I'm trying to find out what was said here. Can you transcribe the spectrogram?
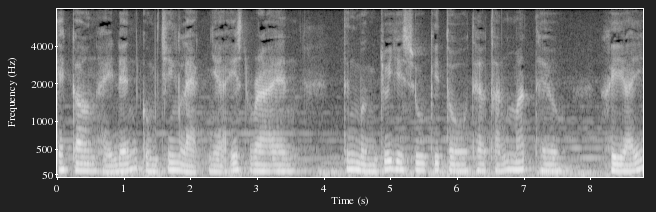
các con hãy đến cùng chiên lạc nhà Israel. Tin mừng Chúa Giêsu Kitô theo Thánh Matthew. Khi ấy,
